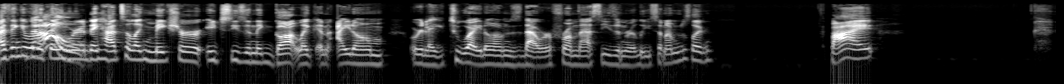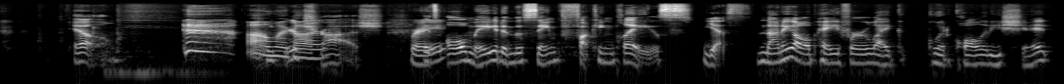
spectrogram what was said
I think it was a thing where they had to like make sure each season they got like an item or like two items that were from that season release, and I'm just like, bye. Ew. Oh my god! trash. Right? It's all made in the same fucking place. yes. None of y'all pay for like good quality shit.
